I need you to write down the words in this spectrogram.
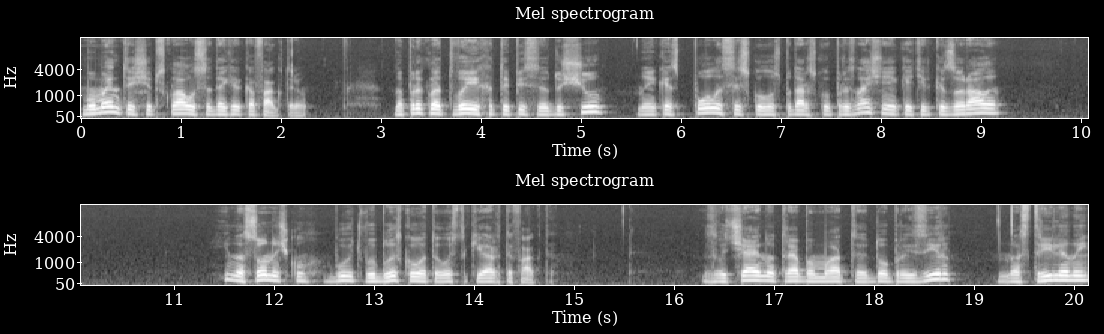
моменти, щоб склалося декілька факторів. Наприклад, виїхати після дощу на якесь поле сільськогосподарського призначення, яке тільки зорали, і на сонечку будуть виблискувати ось такі артефакти. Звичайно, треба мати добрий зір, настріляний,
